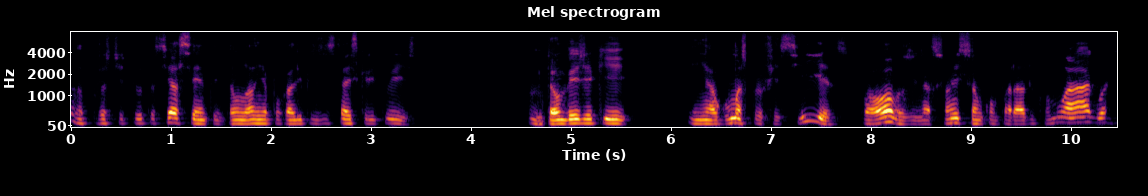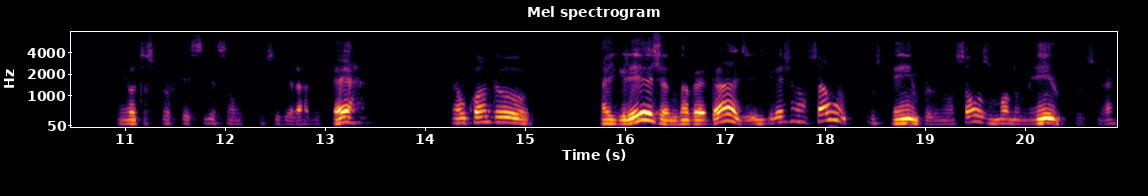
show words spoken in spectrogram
a prostituta se assenta. Então, lá em Apocalipse está escrito isso. Então, veja que em algumas profecias, povos e nações são comparados como água, em outras profecias são considerados terra. Então, quando a igreja, na verdade, a igreja não são os templos, não são os monumentos, né?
